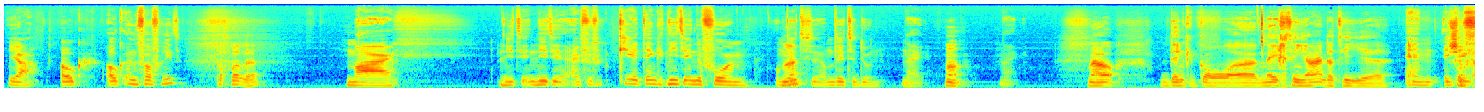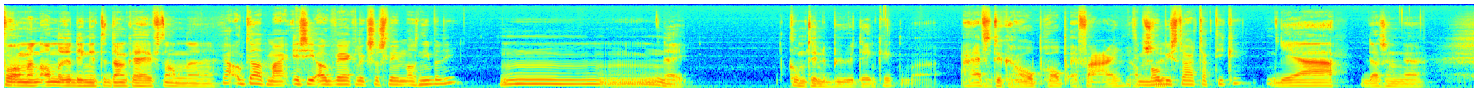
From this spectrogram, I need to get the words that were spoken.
ja, ook, ook een favoriet. Toch wel, hè? Maar niet, in- niet in, even verkeerd denk ik niet in de vorm om, Nee? dit, eh, om dit te doen. Nee. Nou, denk ik al eh 19 jaar dat hij eh, En zijn vorm aan andere dingen te danken heeft dan... eh, ja, ook dat. Maar is hij ook werkelijk zo slim als Nibali? mm, nee. Komt in de buurt, denk ik. Maar hij heeft natuurlijk een hoop, hoop ervaring. Met. Mobistar-tactieken? Ja, dat is een... eh,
